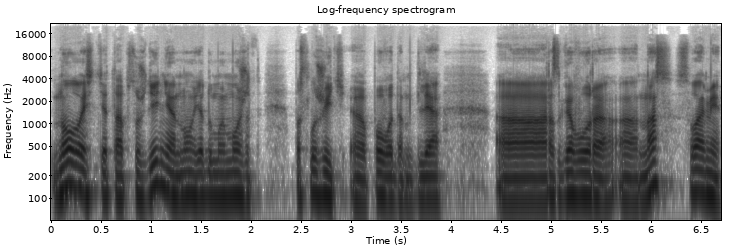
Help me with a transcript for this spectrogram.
новость, это обсуждение, ну, я думаю, может послужить поводом для разговора э, нас с вами,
